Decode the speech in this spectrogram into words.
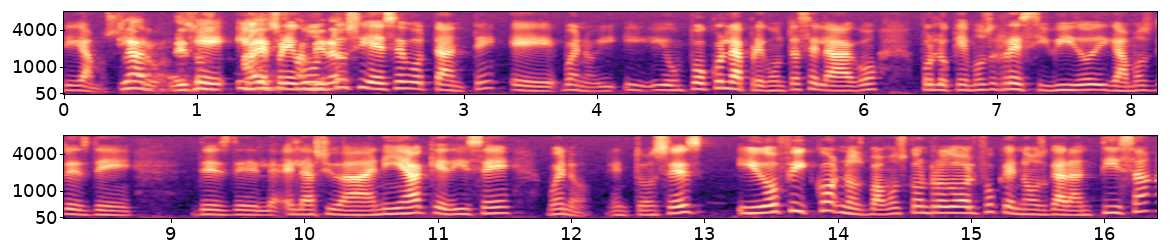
digamos. Claro, eso, eh, y me pregunto si ese votante, eh, bueno, y, un poco la pregunta se la hago por lo que hemos recibido, digamos, desde, desde la, ciudadanía que dice, bueno, entonces, ido FICO, nos vamos con Rodolfo que nos garantiza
